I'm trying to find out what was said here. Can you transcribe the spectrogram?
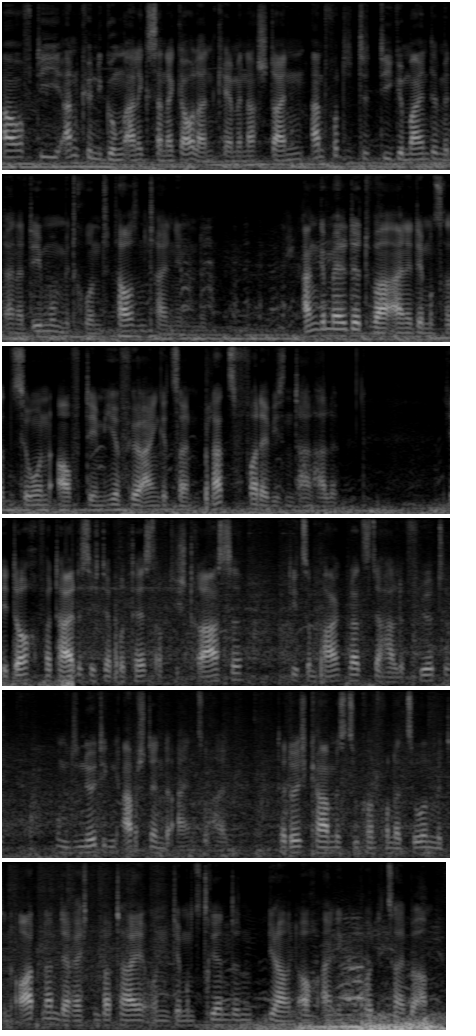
Auf die Ankündigung, Alexander Gauland käme nach Steinen, antwortete die Gemeinde mit einer Demo mit rund 1000 Teilnehmenden. Angemeldet war eine Demonstration auf dem hierfür eingezäunten Platz vor der Wiesenthalhalle. Jedoch verteilte sich der Protest auf die Straße, die zum Parkplatz der Halle führte, um die nötigen Abstände einzuhalten. Dadurch kam es zu Konfrontationen mit den Ordnern der rechten Partei und Demonstrierenden, ja und auch einigen Polizeibeamten.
